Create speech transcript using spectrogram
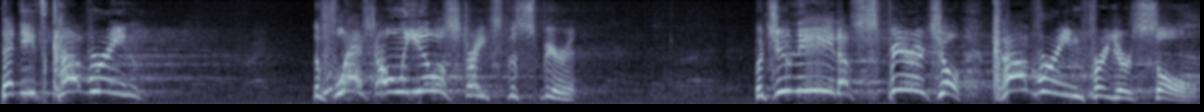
that needs covering. The flesh only illustrates the spirit. But you need a spiritual covering for your soul.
